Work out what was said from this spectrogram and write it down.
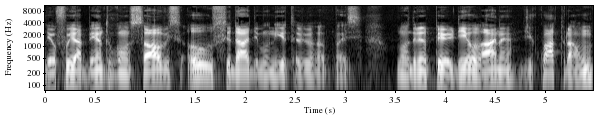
Eu fui a Bento Gonçalves, ou oh, cidade bonita, viu, rapaz? O Londrina perdeu lá, né, de 4 a 1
